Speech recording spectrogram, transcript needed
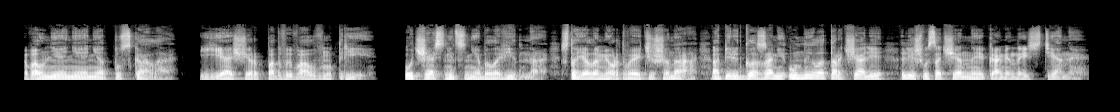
Волнение не отпускало, ящер подвывал внутри. Участниц не было видно, стояла мертвая тишина, а перед глазами уныло торчали лишь высоченные каменные стены.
